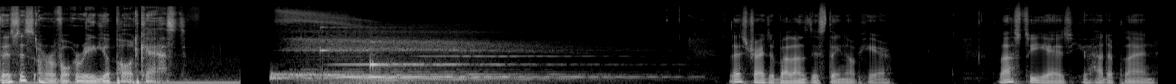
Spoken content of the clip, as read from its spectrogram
This is Arvo Radio Podcast. Let's try to balance this thing up here. Last two years, you had a plan.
